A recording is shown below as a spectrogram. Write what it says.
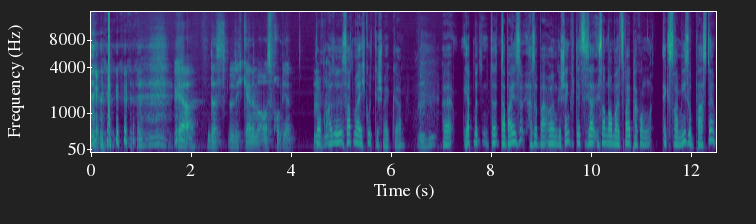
ja, das würde ich gerne mal ausprobieren. Doch, mhm. also es hat mir echt gut geschmeckt. Ja. Mhm. Äh, ihr habt mit, dabei, also bei eurem Geschenk letztes Jahr ist noch mal zwei Packungen extra Miso-Paste.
